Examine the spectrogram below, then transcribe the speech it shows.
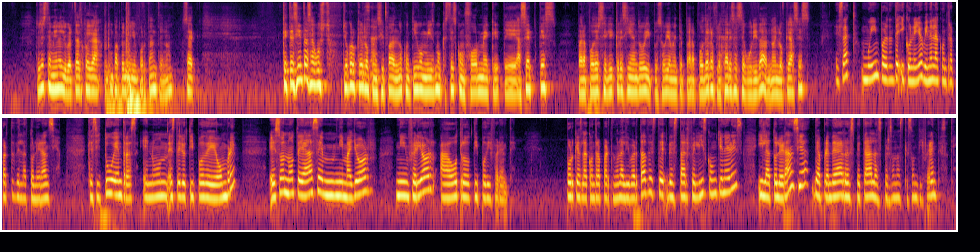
Entonces también la libertad juega un papel muy importante, ¿no? O sea, que te sientas a gusto. Yo creo que es lo principal, ¿no? Contigo mismo, que estés conforme, que te aceptes para poder seguir creciendo y pues obviamente para poder reflejar esa seguridad, ¿no? En lo que haces. Exacto, muy importante y con ello viene la contraparte de la tolerancia, que si tú entras en un estereotipo de hombre, eso no te hace ni mayor ni inferior a otro tipo diferente porque es la contraparte, ¿no? La libertad de, este, de estar feliz con quien eres y la tolerancia de aprender a respetar a las personas que son diferentes a ti.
